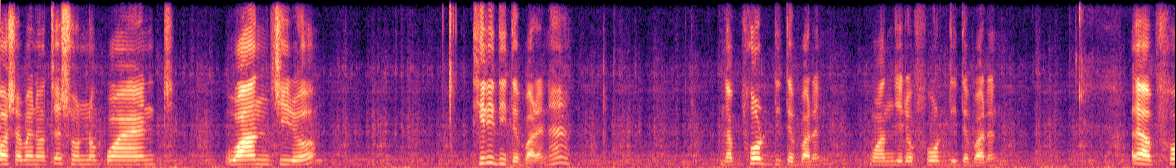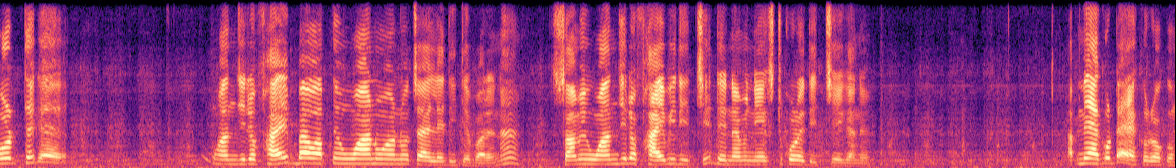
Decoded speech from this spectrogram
বসাবেন হচ্ছে শূন্য পয়েন্ট ওয়ান জিরো থ্রি দিতে পারেন হ্যাঁ? না ফোর দিতে পারেন। ওয়ান জিরো ফোর দিতে পারেন। ফোর থেকে ওয়ান জিরো ফাইভ বা আপনি ওয়ান ওয়ানও চাইলে দিতে পারেন হ্যাঁ? সো আমি ওয়ান জিরো ফাইভই দিচ্ছি দেন আমি নেক্সট করে দিচ্ছি এখানে। আপনি একোটা একই রকম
